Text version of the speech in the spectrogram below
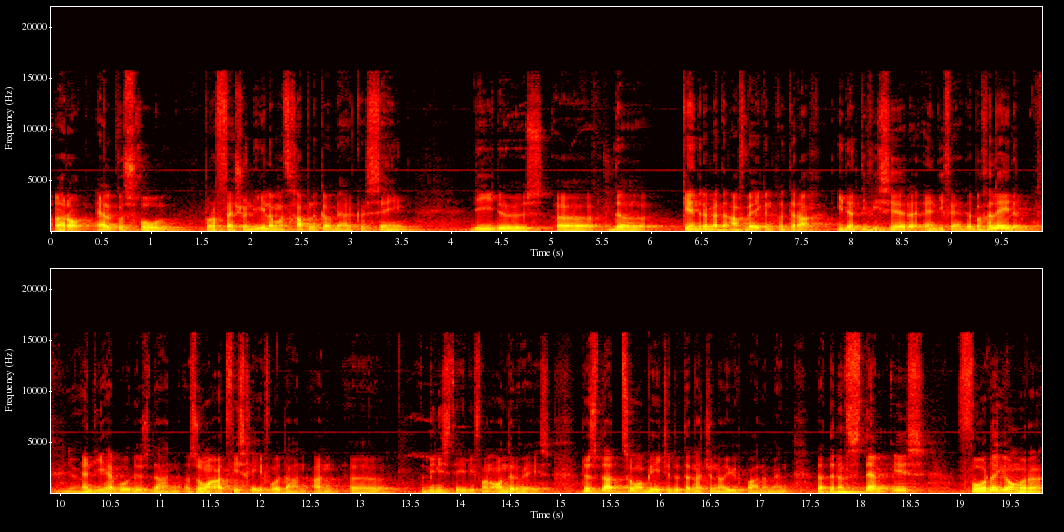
er op elke school professionele maatschappelijke werkers zijn, die dus uh, de kinderen met een afwijkend gedrag identificeren en die verder begeleiden. En die hebben we dus dan, zo'n advies geven we dan aan eh, het ministerie van Onderwijs. Dus dat zo'n beetje doet het Nationaal Jeugdparlement. Dat er een stem is voor de jongeren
